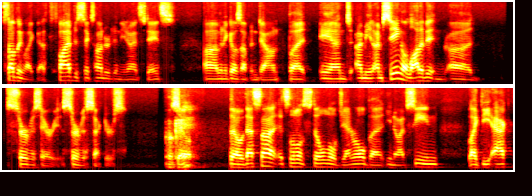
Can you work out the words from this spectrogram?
something like that, five to 600 in the United States, um, and it goes up and down. But and I mean, I'm seeing a lot of it in uh, service areas, service sectors. Okay. So, so that's not. It's a little still a little general, but you know, I've seen like the act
